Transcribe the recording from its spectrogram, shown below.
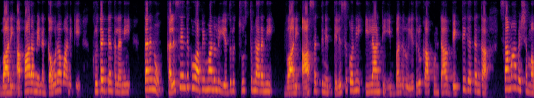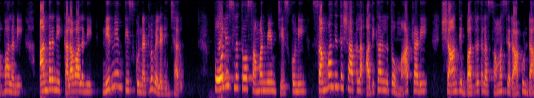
వారి అపారమైన గౌరవానికి కృతజ్ఞతలని తనను కలిసేందుకు అభిమానులు ఎదురు చూస్తున్నారని వారి ఆసక్తిని తెలుసుకొని ఇలాంటి ఇబ్బందులు ఎదురు కాకుండా వ్యక్తిగతంగా సమావేశం అవ్వాలని అందరినీ కలవాలని నిర్ణయం తీసుకున్నట్లు వెల్లడించారు. పోలీసులతో సమన్వయం చేసుకొని సంబంధిత శాఖల అధికారులతో మాట్లాడి శాంతి భద్రతల సమస్య రాకుండా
